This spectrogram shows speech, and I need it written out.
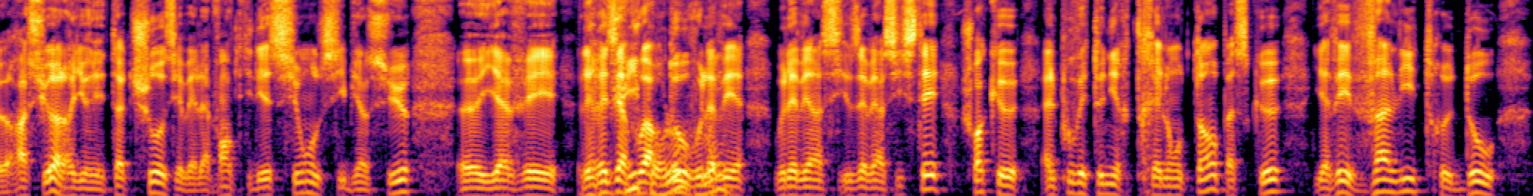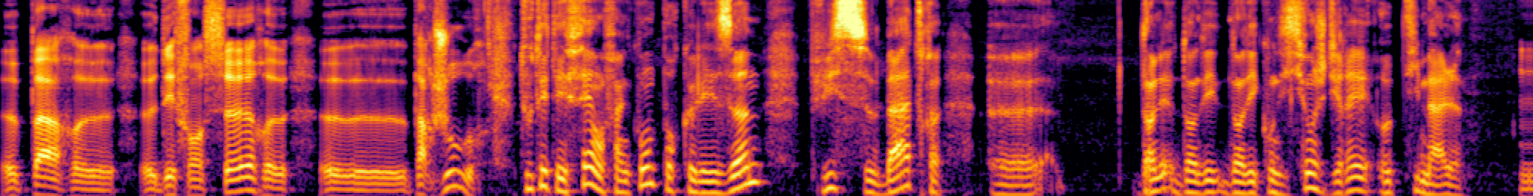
euh, rassurés. Alors il y avait des tas de choses. Il y avait la ventilation aussi, bien sûr. Euh, il y avait les réservoirs d'eau. Vous l'avez, vous l'avez, vous avez insisté. Je crois que elles pouvaient tenir très longtemps parce que il y avait 20 litres d'eau euh, par défenseur par jour. Tout était fait en fin de compte pour que les hommes puissent se battre dans, dans, des, dans, des, conditions, je dirais, optimales. Mmh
